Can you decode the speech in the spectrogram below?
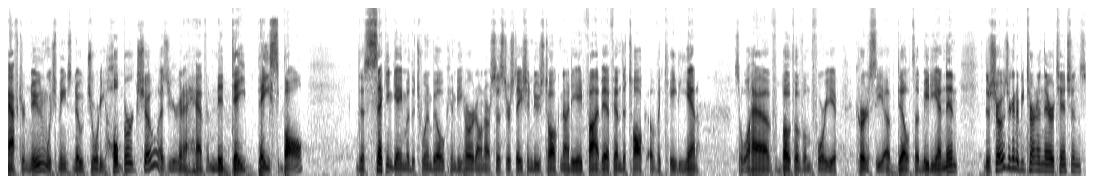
afternoon, which means no Jordy Hultberg show, as you're going to have midday baseball. The second game of the Twin Bill can be heard on our sister station, News Talk 98.5 FM, the talk of Acadiana. So we'll have both of them for you, courtesy of Delta Media. And then the shows are going to be turning their attentions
